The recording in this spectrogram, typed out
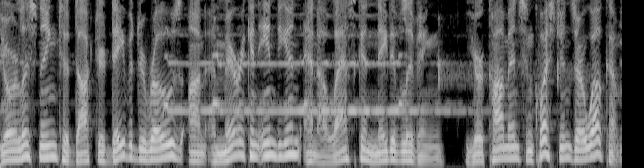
You're listening to Dr. David DeRose on American Indian and Alaska Native Living. Your comments and questions are welcome.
